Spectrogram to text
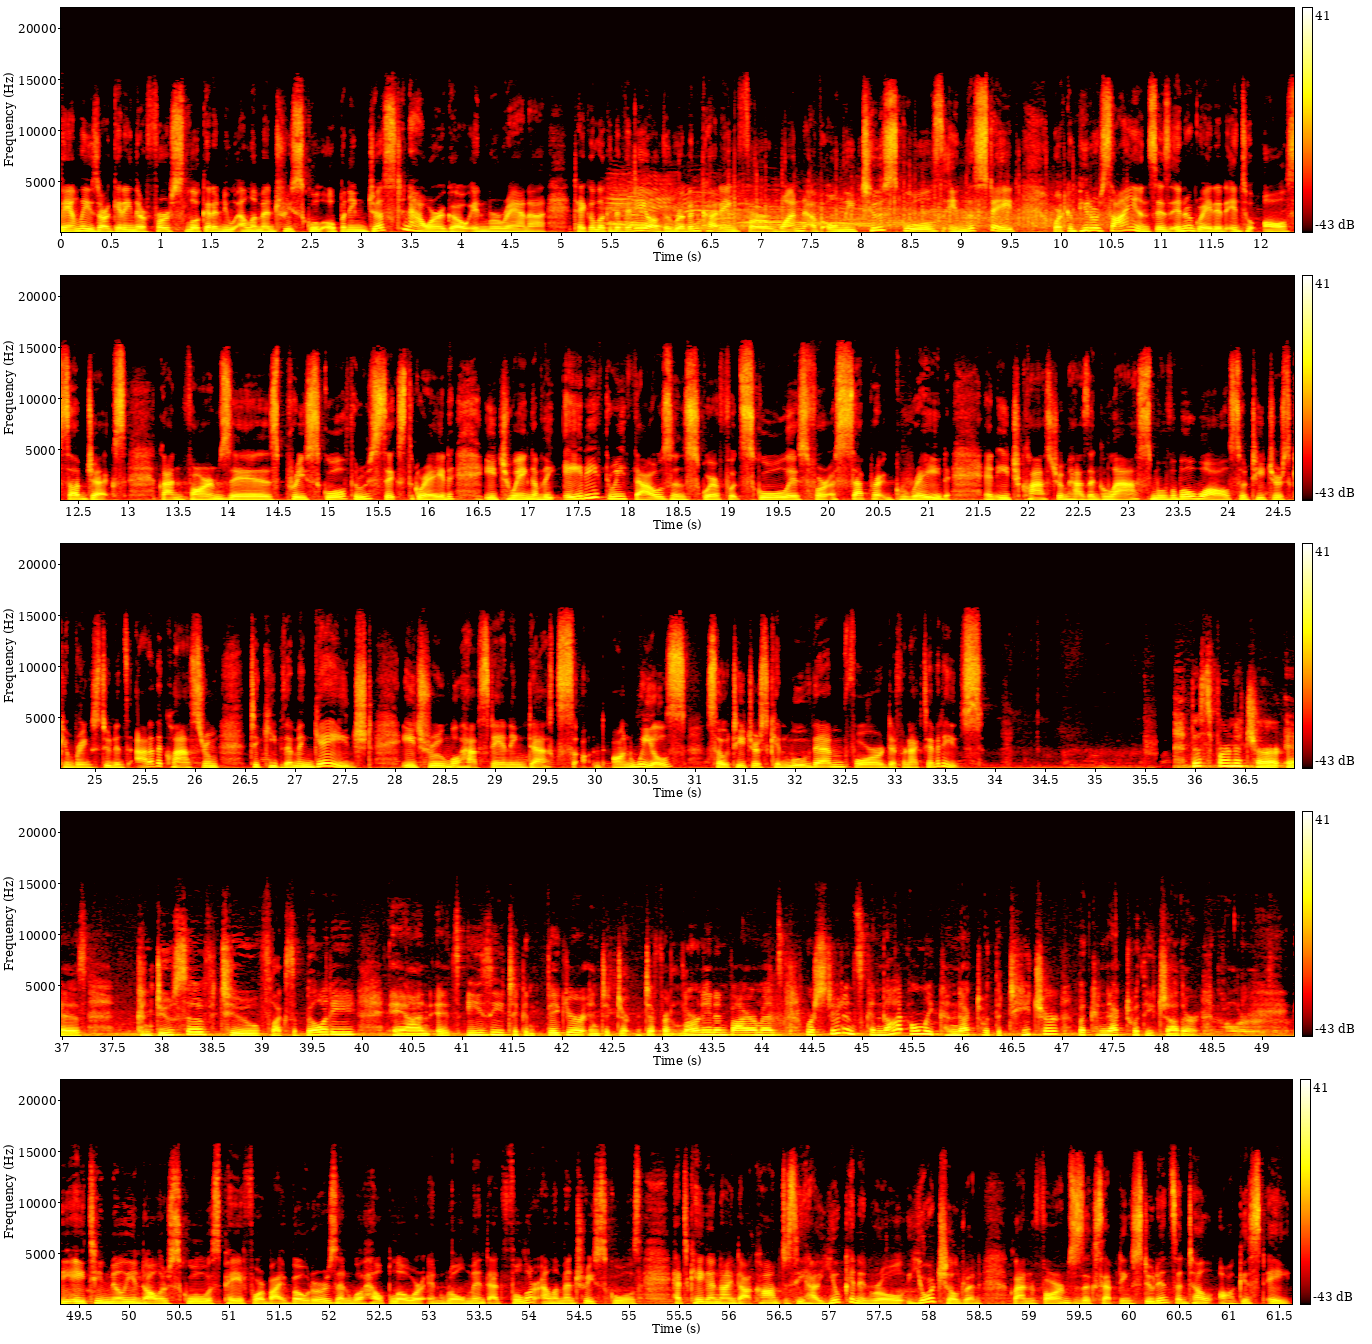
Families are getting their first look at a new elementary school opening just an hour ago in Marana. Take a look at the video of the ribbon cutting for one of only two schools in the state where computer science is integrated into all subjects. Gladden Farms is preschool through sixth grade. Each wing of the 83,000 square foot school is for a separate grade, and each classroom has a glass movable wall so teachers can bring students out of the classroom to keep them engaged. Each room will have standing desks on wheels so teachers can move them for different activities. This furniture is conducive to flexibility and it's easy to configure into different learning environments where students can not only connect with the teacher but connect with each other. The $18 million school was paid for by voters and will help lower enrollment at Fuller Elementary Schools. Head to KGUN9.com to see how you can enroll your children. Gladden Farms is accepting students until August 8th.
